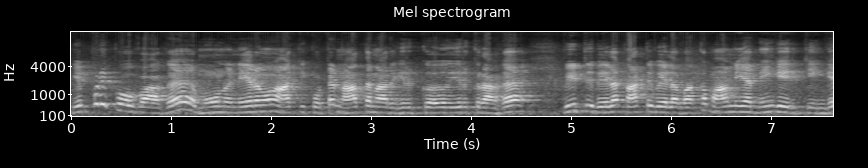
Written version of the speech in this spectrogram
எப்படி போவாக? மூணு நேரமும் ஆக்கி கொட்ட நாத்தனார் இருக்க இருக்கிறாங்க. வீட்டு வேலை காட்டு வேலை பார்க்க மாமியார் நீங்கள் இருக்கீங்க.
